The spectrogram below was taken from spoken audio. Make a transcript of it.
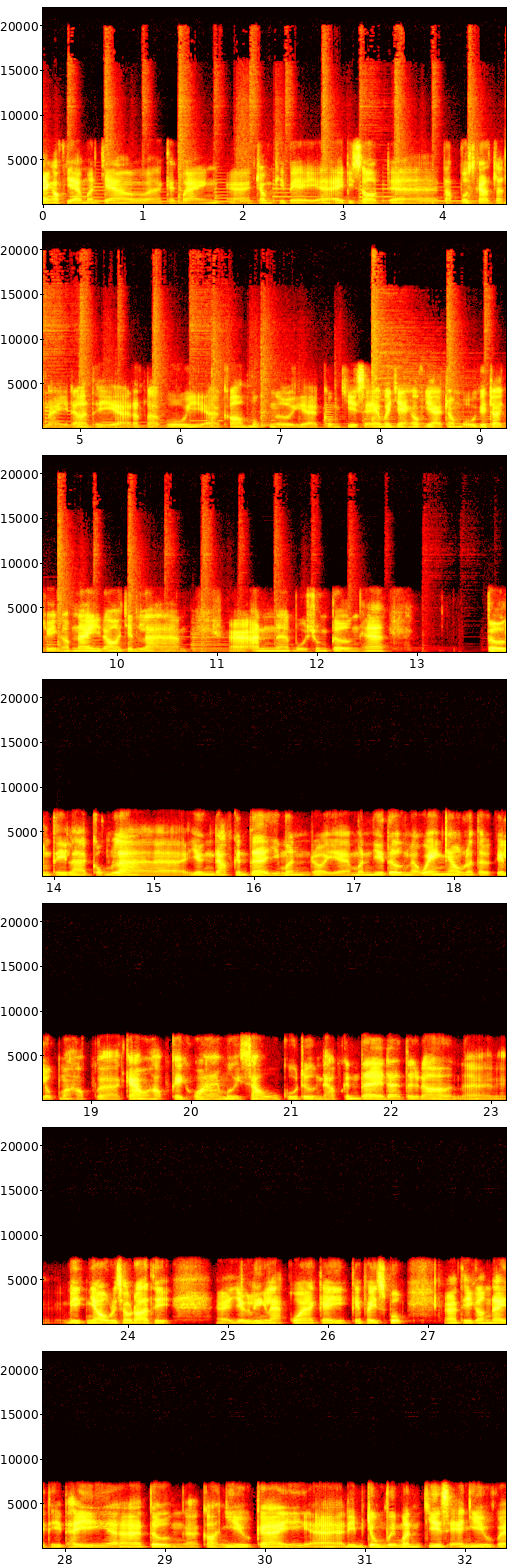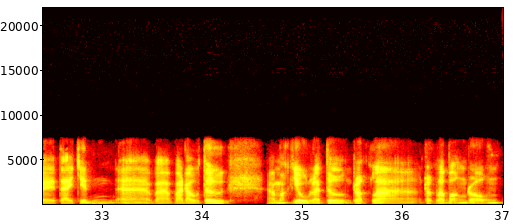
Trang Ngọc Gia mến chào à, các bạn. À, trong cái à, episode à, tập podcast lần này đó thì à, rất là vui à, có một người à, cùng chia sẻ với Trang Ngọc Gia trong buổi cái trò chuyện hôm nay đó chính là à, anh à, Bùi Xuân Tường ha. Tường thì là cũng là dân đọc kinh tế với mình rồi à, mình với Tường là quen nhau là từ cái lúc mà học à, cao học cái khóa 16 của trường đại học kinh tế đó từ đó à, biết nhau rồi sau đó thì à, giữ liên lạc qua cái cái Facebook. À, thì gần đây thì thấy à, Tường à, có nhiều cái à, điểm chung với mình chia sẻ nhiều về tài chính à, và và đầu tư. À, mặc dù là Tường rất là rất là bận rộn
